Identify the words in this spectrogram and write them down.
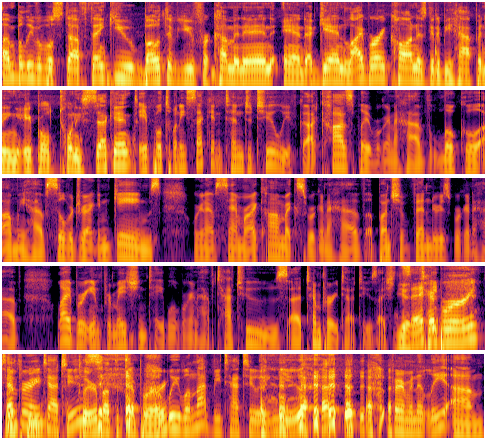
unbelievable stuff. Thank you, both of you, for coming in. And again, Library Con is going to be happening April 22nd. April 22nd, 10 to 2, we've got cosplay. We're going to have local, um, we have Silver Dragon Games. We're going to have Samurai Comics. We're going to have a bunch of vendors. We're going to have library information table. We're going to have tattoos, uh, temporary tattoos, I should Yeah, say. temporary. Temporary tattoos. clear about the temporary. we will not be tattooing you permanently. Um,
